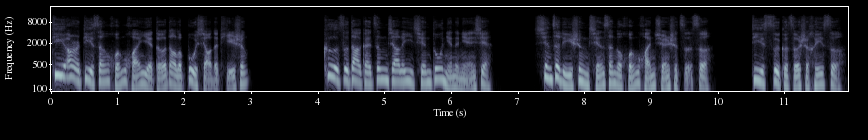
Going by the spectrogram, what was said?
第二、第三魂环也得到了不小的提升，各自大概增加了一千多年的年限。现在李胜前三个魂环全是紫色，第四个则是黑色。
